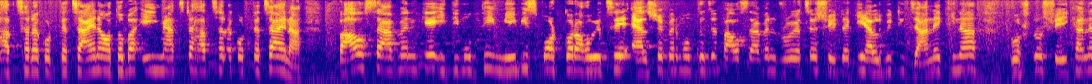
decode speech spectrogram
হাতছাড়া করতে চায় না, অথবা এই ম্যাচটা হাতছাড়া করতে চায় না। পাও সেভেনকে ইতিমধ্যেই মেবি স্পট করা হয়েছে অ্যালশেপের মধ্যে যে পাও সেভেন রয়েছে, সেটা কি এলবিটি জানে কিনা? প্রশ্ন সেইখানে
